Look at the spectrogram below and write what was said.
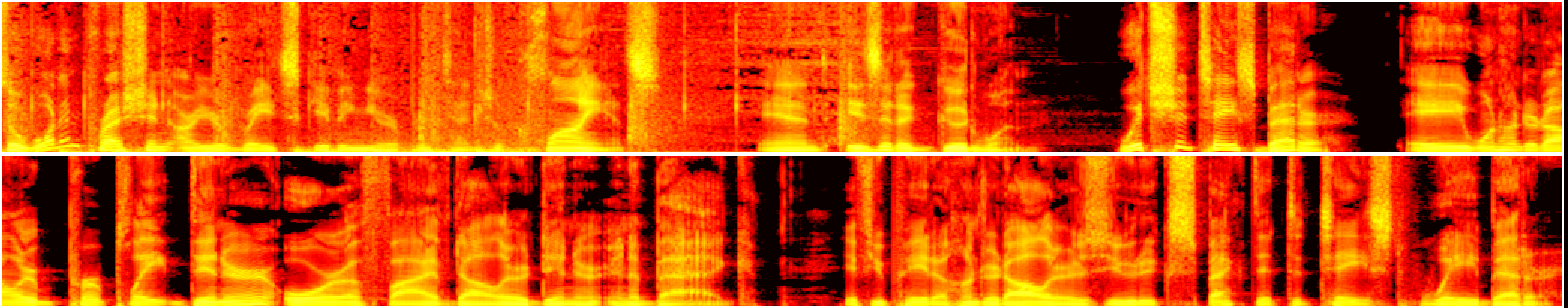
So, what impression are your rates giving your potential clients? And is it a good one? Which should taste better? A $100 per plate dinner or a $5 dinner in a bag? If you paid $100, you'd expect it to taste way better.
